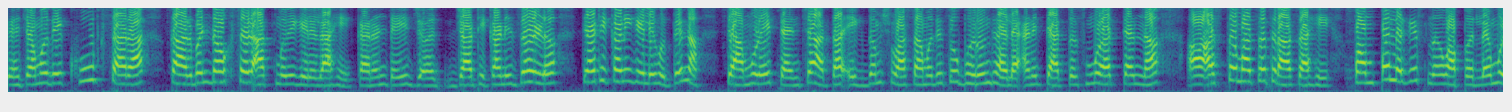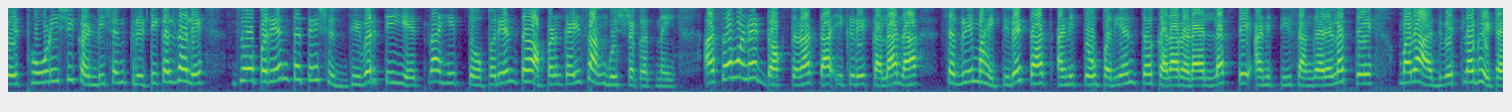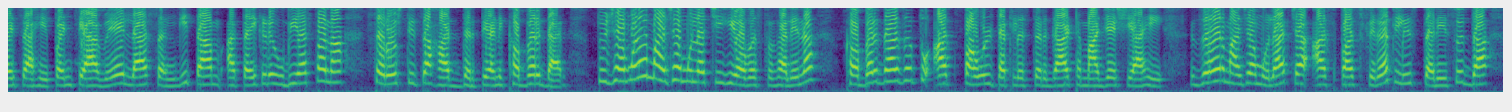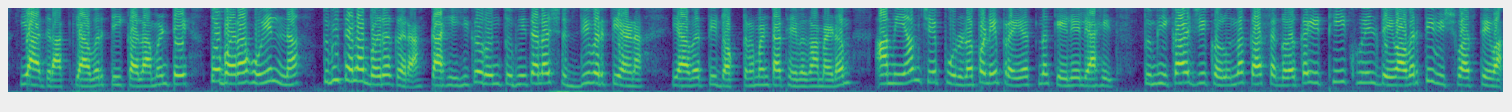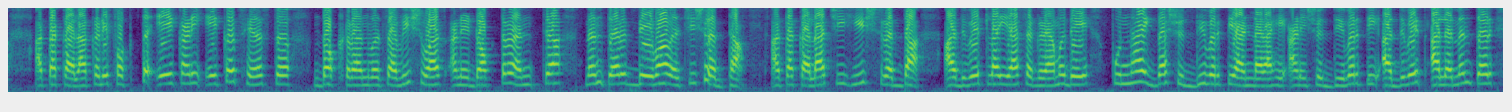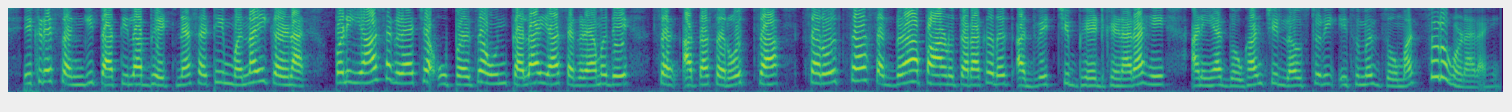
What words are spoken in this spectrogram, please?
ह्याच्यामध्ये खूप सारा कार्बन डायऑक्साईड आतमध्ये गेलेला आहे. कारण ते ज- ज्या ठिकाणी जळलं त्या ठिकाणी गेले होते ना? त्यामुळे त्यांच्या आता एकदम श्वासामध्ये तो भरून राहिला आणि त्यातच मुळात त्यांना अस्थमाचा त्रास आहे. पंप लगेच न वापरल्यामुळे थोडीशी कंडिशन क्रिटिकल झाले. जोपर्यंत ते शुद्धीवरती येत नाही तोपर्यंत आपण काही सांगू शकत नाही. असं म्हणत डॉक्टर आता इकडे कलाला सगळी माहिती देतात आणि तोपर्यंत कला रडायला सांगायला लागते आणि ती सांगायला लागते मला अद्वैतला भेटायचं आहे. पण त्यावेळेला संगीता आता इकडे उभी असताना सरोज तिचा हात धरते आणि खबरदार तुझ्यामुळे माझ्या मुलाची ही अवस्था झाली ना? खबरदार जर तू आत पाऊल टाकलंस तर गाठ माझ्याशी आहे. जर माझ्या मुलाच्या आसपास फिरकलीस तरी सुद्धा याद राख. यावरती कला म्हणते तो बरा होईल ना? तुम्ही त्याला बरं करा. काहीही करून तुम्ही त्याला शुद्धीवरती आणा. यावरती डॉक्टर म्हणतात हे बघा मॅडम आम्ही आमचे पूर्णपणे प्रयत्न केलेले आहेत. तुम्ही काळजी करू नका. सगळं काही ठीक होईल. देवावरती विश्वास ठेवा. आता कलाकडे फक्त एक आणि एकच हे असतं. डॉक्टरांवरचा विश्वास आणि डॉक्टरांच्या नंतर देवावरची श्रद्धा. आता कलाची ही श्रद्धा अद्वैतला या सगळ्यामध्ये पुन्हा एकदा शुद्धीवरती आणणार आहे. आणि शुद्धीवरती अद्वैत आल्यानंतर इकडे संगीता तिला भेटण्यासाठी मनाई करणार. पण या सगळ्याच्या उपर जाऊन कला या सगळ्यामध्ये आता सरोजचा सरोजचा सगळा पाण उतारा करत अद्वैतची भेट घेणार आहे आणि या दोघांची लव्ह स्टोरी इथूनच जोमात सुरू होणार आहे.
